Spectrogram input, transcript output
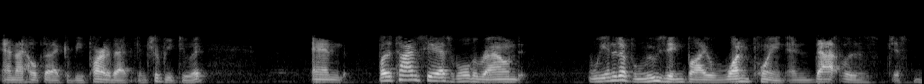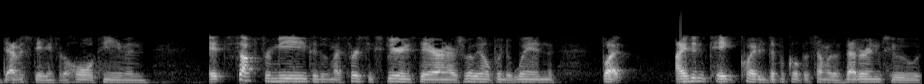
and I hope that I could be part of that and contribute to it. And by the time CIS rolled around, we ended up losing by one point, and that was just devastating for the whole team. And it sucked for me because it was my first experience there, and I was really hoping to win. But I didn't take quite as difficult as some of the veterans who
